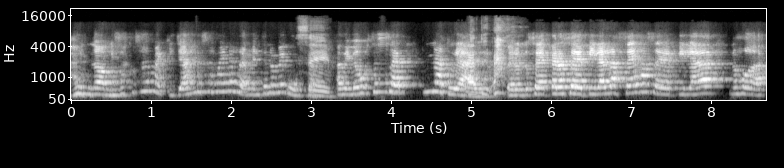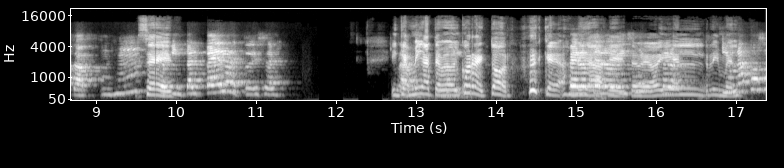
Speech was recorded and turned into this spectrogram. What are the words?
ay, no, esas cosas de maquillaje, esas vainas realmente no me gustan. A mí me gusta ser natural, pero entonces, pero se depilan las cejas, se depila, no jodas, hasta, se pinta el pelo y tú dices... Y que amiga, te veo el corrector, que pero te, lo eh, te veo ahí el rímel. Y una cosa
